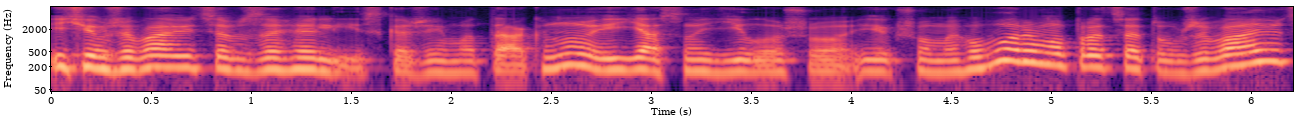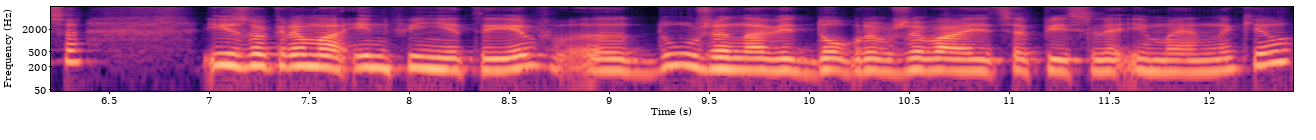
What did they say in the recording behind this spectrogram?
І чи вживаються взагалі, скажімо так. Ну і ясне діло, що якщо ми говоримо про це, то вживаються. І, зокрема, інфінітив е, дуже навіть добре вживається після іменників.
